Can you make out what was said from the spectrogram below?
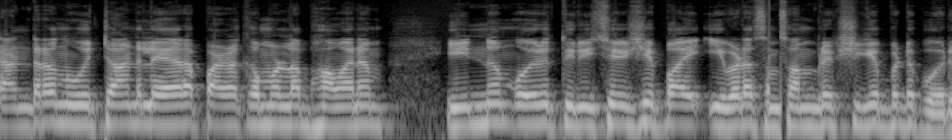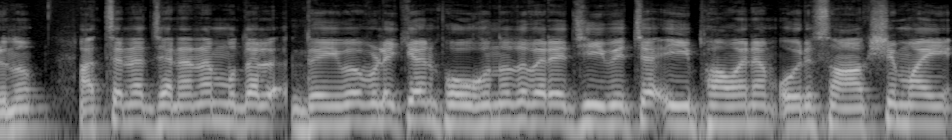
രണ്ടര നൂറ്റാണ്ടിലേറെ പഴക്കമുള്ള ഭവനം ഇന്നും ഒരു തിരുശേഷിപ്പായി ഇവിടെ സംരക്ഷിക്കപ്പെട്ടു പോരുന്നു. അച്ഛന്റെ ജനനം മുതൽ ദൈവ വിളിക്കാൻ പോകുന്നതുവരെ ജീവിച്ച ഈ ഭവനം ഒരു സാക്ഷ്യമായി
